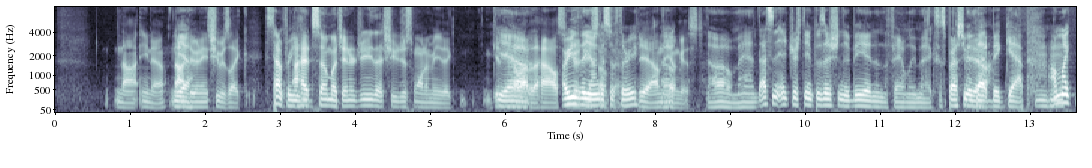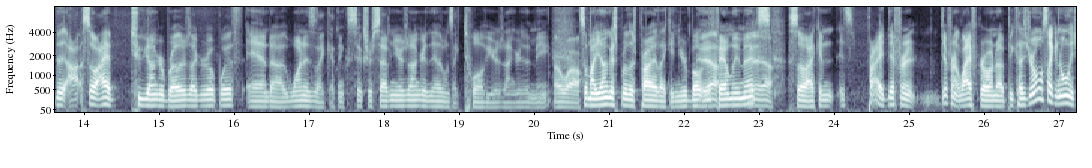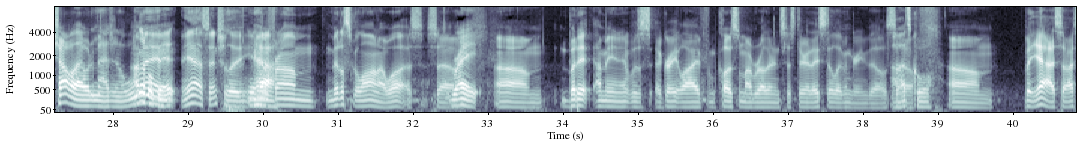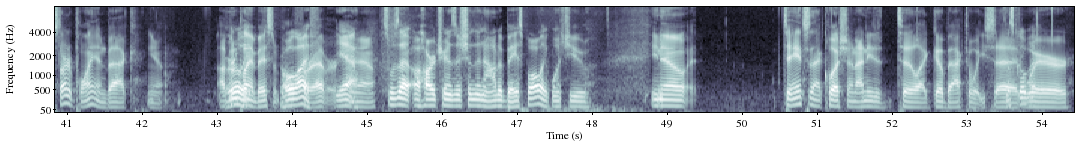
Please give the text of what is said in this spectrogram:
not, you know, not Yeah. doing it. She was like, It's time for you. I had so much energy that she just wanted me to get the hell Yeah. out of the house. Are you the youngest of three? Yeah, I'm the Oh. youngest. Oh man, that's an interesting position to be in in the family mix, especially with Yeah. that big gap. Mhm. I'm like the uh, so I have two younger brothers I grew up with, and uh, one is like I think six or seven years younger, and the other one's like 12 years younger than me. Oh wow. So my youngest brother's probably like in your boat in the family mix. yeah. So I can it's probably a different different life growing up because you're almost like an only child. I would imagine a little mean, bit. Yeah, essentially. Yeah. know, from middle school on, I was. So Right. Um, but it, I mean, it was a great life. I'm close to my brother and sister. They still live in Greenville. So oh, that's cool. Um, but yeah, so I started playing back. You know, I've been playing baseball whole life. forever. Yeah. You know, So was that a hard transition then out of baseball? Like once you you know. To answer that question, I needed to like go back to what you said, go back. where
